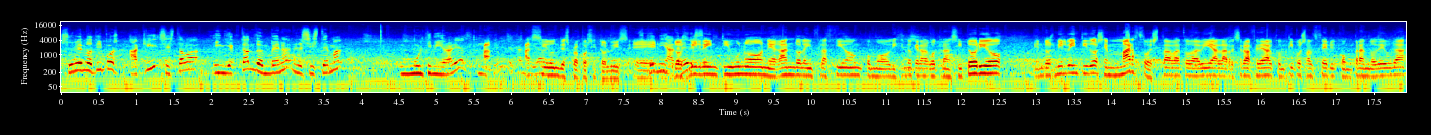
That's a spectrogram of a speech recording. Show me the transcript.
subiendo tipos, aquí se estaba inyectando en vena en el sistema multimillonarias. Ha, ha sido un despropósito, Luis. que Eh, adrede se- 2021 negando la inflación como diciendo que era algo transitorio. En 2022, en marzo, estaba todavía la Reserva Federal con tipos al cero y comprando deuda.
